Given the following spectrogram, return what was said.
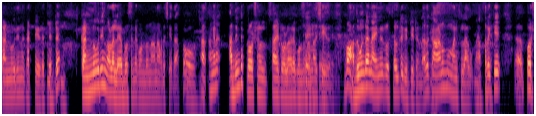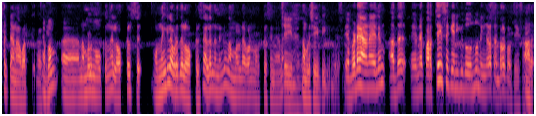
കണ്ണൂരിൽ നിന്ന് കട്ട് എടുത്തിട്ട്. കണ്ണൂരിൽ നിന്നുള്ള ലേബേഴ്സിനെ കൊണ്ടുവന്നാണ് അവിടെ ചെയ്തത്. അപ്പോൾ അങ്ങനെ അതിന്റെ പ്രൊഫഷണൽസ് ആയിട്ടുള്ളവരെ കൊണ്ടുവന്നാണ് അത് ചെയ്തത്. അപ്പൊ അപ്പോൾ അതുകൊണ്ട് തന്നെ അതിനൊരു റിസൾട്ട് കിട്ടിയിട്ടുണ്ട്. അത് കാണുമ്പോൾ മനസ്സിലാകും. അത്രയ്ക്ക് പെർഫെക്റ്റ് ആണ് ആ വർക്ക്. അപ്പം നമ്മൾ നോക്കുന്ന ലോക്കൽസ് ഒന്നെങ്കിൽ അവിടുത്തെ ലോക്കൽസ് അല്ലെന്നുണ്ടെങ്കിൽ നമ്മളുടെ ഓൺ വർക്കേഴ്സിനെയാണ് നമ്മൾ ചെയ്യിപ്പിക്കുന്നത്. എവിടെയാണേലും അത് പിന്നെ പർച്ചേസ് ഒക്കെ എനിക്ക് തോന്നുന്നു നിങ്ങളുടെ സെൻട്രൽ പർച്ചേസ് അതെ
